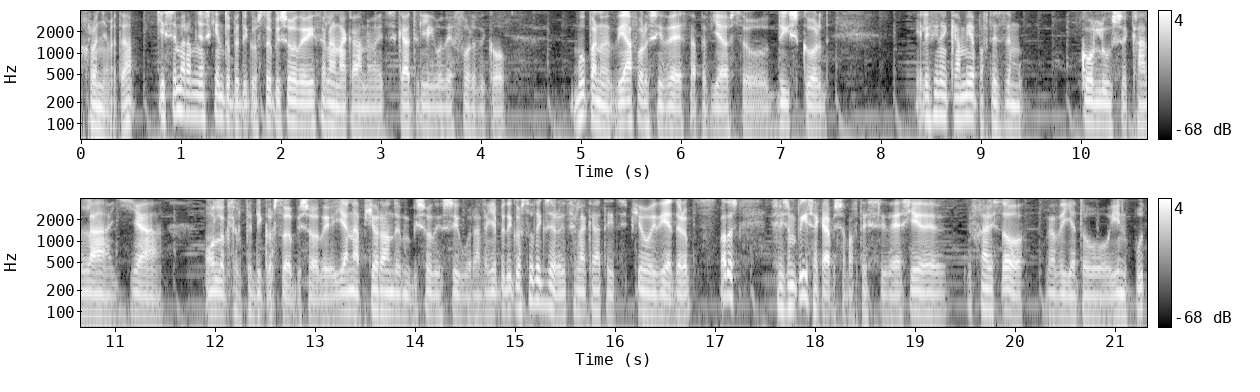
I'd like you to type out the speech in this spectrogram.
χρόνια μετά. Και σήμερα, μιας και είναι το 50 επεισόδιο, ήθελα να κάνω έτσι κάτι λίγο διαφορετικό. Μου είπαν διάφορες ιδέες τα παιδιά στο Discord. Η αλήθεια είναι καμία από αυτές δεν μου κολούσε καλά για ολόκληρο 50 επεισόδιο. Για ένα πιο random επεισόδιο σίγουρα. Αλλά για 50 δεν ξέρω, ήθελα κάτι έτσι πιο ιδιαίτερο. Πάντως χρησιμοποίησα κάποιες από αυτές τις ιδέες και ευχαριστώ δηλαδή για το input.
